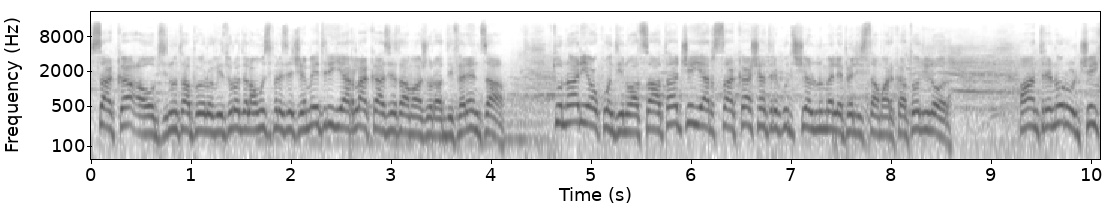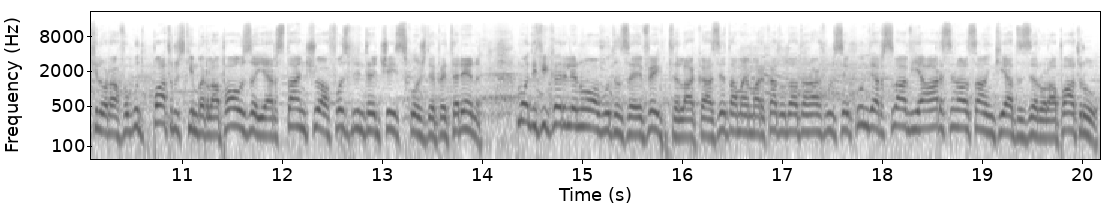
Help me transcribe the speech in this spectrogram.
Saka a obținut apoi o lovitură de la 11 metri, iar la cazeta a majorat diferența. Tunarii au continuat să atace, iar Saka și-a trecut și el numele pe lista marcatorilor. Antrenorul cehilor a făcut patru schimbări la pauză, iar Stanciu a fost printre cei scoși de pe teren. Modificările nu au avut însă efect. La cazet a mai marcat odată în actul secund, iar Slavia Arsenal s-a încheiat 0 la 4.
